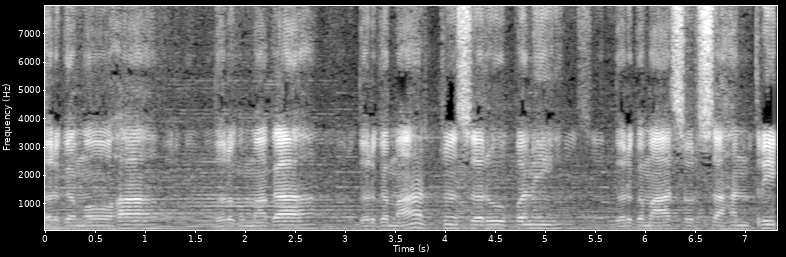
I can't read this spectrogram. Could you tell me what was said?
दुर्गमोहा दुर्गमगा दुर्गमात्मस्वरूपनि दुर्गमासुरसहन्त्री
